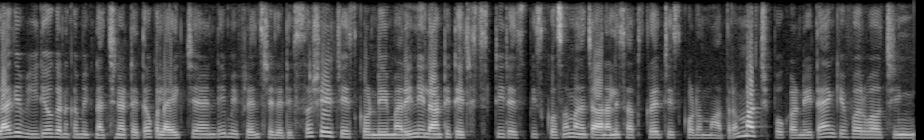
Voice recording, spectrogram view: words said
అలాగే వీడియో కనుక మీకు నచ్చినట్టయితే ఒక లైక్ చేయండి. మీ ఫ్రెండ్స్ రిలేటివ్స్తో షేర్ చేసుకోండి. మరిన్ని ఇలాంటి టేస్టీ రెసిపీస్ కోసం మన ఛానల్ని సబ్స్క్రైబ్ చేసుకోవడం మాత్రం మర్చిపోకండి. థ్యాంక్ యూ ఫర్ వాచింగ్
